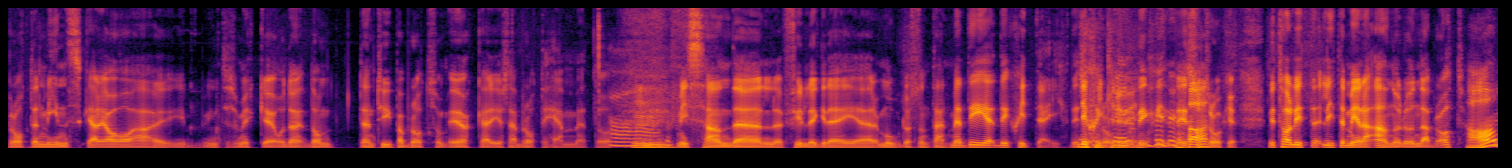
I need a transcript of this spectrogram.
brotten minskar, ja, eh, inte så mycket, och de, de den typ av brott som ökar är så här brott i hemmet och Mm. misshandel, fyllegrejer, mord och sånt där. Men det, det skiter jag i. är Det skiter du i. Det, det är så Ja. tråkigt. Vi tar lite, lite mera annorlunda brott. Ja,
